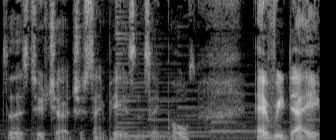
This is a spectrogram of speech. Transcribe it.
So there's two churches, St. Peter's and St. Paul's. Every day,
